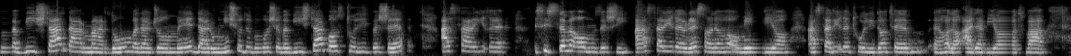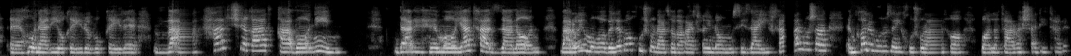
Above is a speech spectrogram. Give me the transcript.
و بیشتر در مردم و در جامعه درونی شده باشه و بیشتر باز تولید بشه از طریق سیستم آموزشی از طریق رسانه ها و میدیا از طریق تولیدات حالا ادبیات و هنری و غیره و غیره. و هر چقدر قوانین در حمایت از زنان برای مقابله با خشونت ها و قتل ناموسی ضعیفتر باشن امکان بروز این خشونت ها بالاتر و شدیدتره.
